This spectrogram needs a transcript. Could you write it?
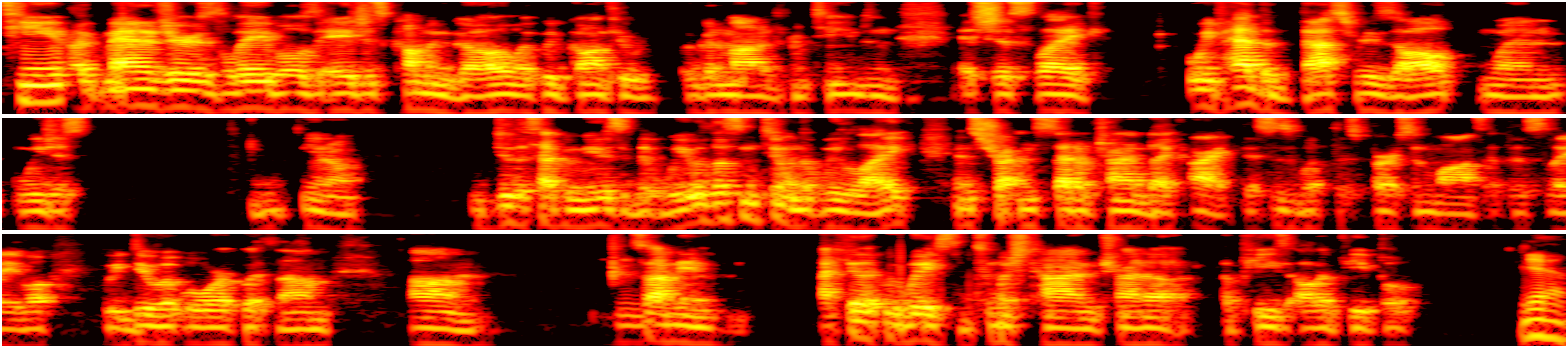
team like managers labels agents come and go like we've gone through a good amount of different teams and it's just like we've had the best result when we just you know do the type of music that we would listen to and that we like and try, instead of trying to be like all right this is what this person wants at this label if we do it we'll work with them um so i mean i feel like we wasted too much time trying to appease other people Yeah.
